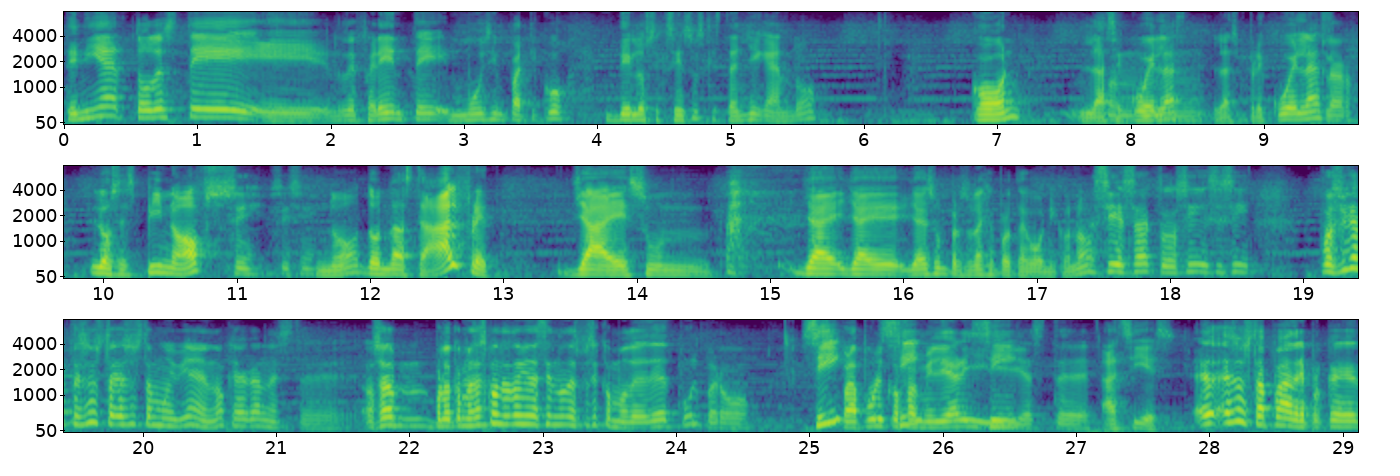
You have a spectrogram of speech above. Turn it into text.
tenía todo este eh, referente muy simpático de los excesos que están llegando con las Con- secuelas, las precuelas, Claro. los spin-offs, Sí, sí, sí. ¿no? Donde hasta Alfred ya es un ya, ya, ya es un personaje protagónico, ¿no? Sí, exacto, sí, sí, sí. Pues fíjate, eso está, eso está muy bien, ¿no? Que hagan este... O sea, por lo que me estás contando viene siendo una especie como de Deadpool, pero Sí. para público sí, familiar y, sí, y, este... así es. e- Eso está padre, porque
